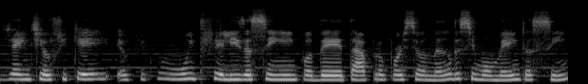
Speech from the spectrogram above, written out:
Gente, eu fiquei, eu fico muito feliz assim em poder estar tá proporcionando esse momento assim.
